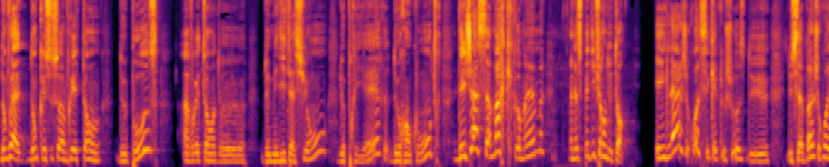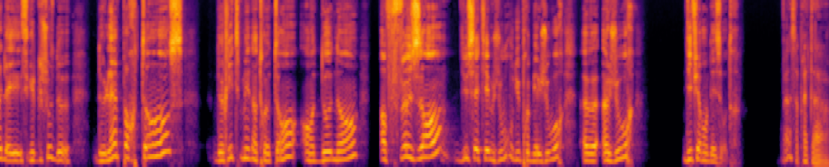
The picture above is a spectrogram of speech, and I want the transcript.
Donc voilà, donc que ce soit un vrai temps de pause, un vrai temps de de méditation, de prière, de rencontre. Déjà, ça marque quand même un aspect différent du temps. Et là, je crois que c'est quelque chose du du sabbat. Je crois que c'est quelque chose de de l'importance de rythmer notre temps en donnant, en faisant du septième jour ou du premier jour euh, un jour différent des autres. Ah, ça prête à,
